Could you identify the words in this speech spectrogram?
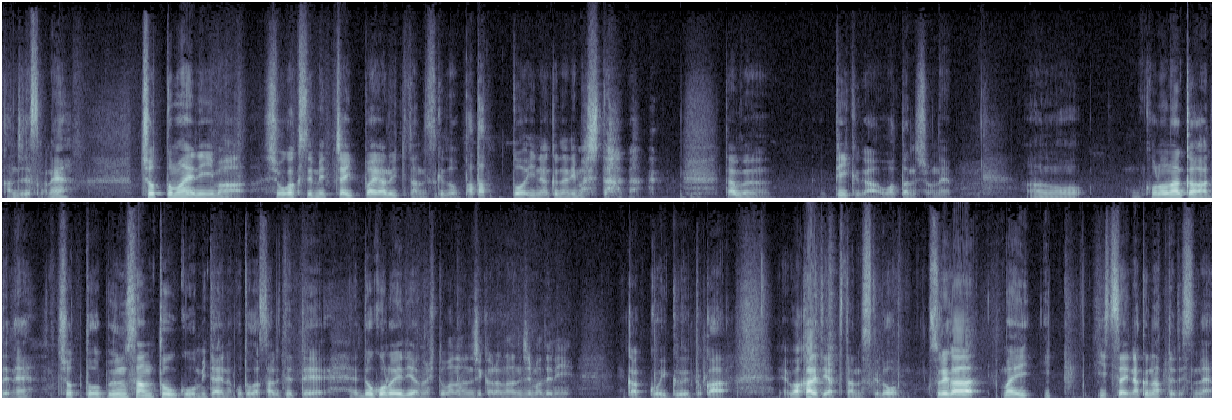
感じですかね。ちょっと前に今小学生めっちゃいっぱい歩いてたんですけどパタッといなくなりました。多分ピークが終わったんでしょうね。あのコロナ禍でねちょっと分散登校みたいなことがされててどこのエリアの人は何時から何時までに学校行くとか分かれてやってたんですけどそれが、まあ、一切なくなってですね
